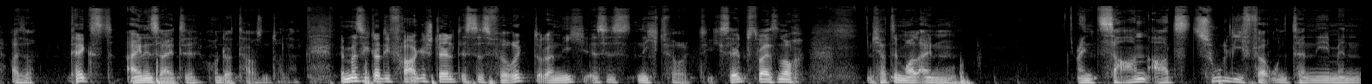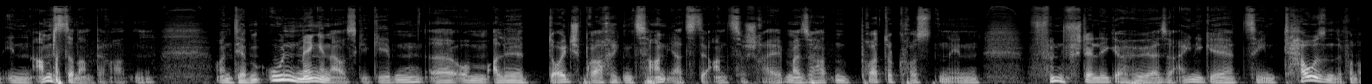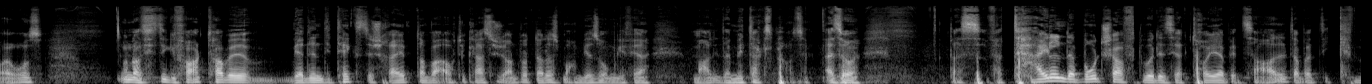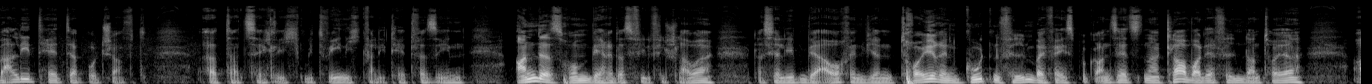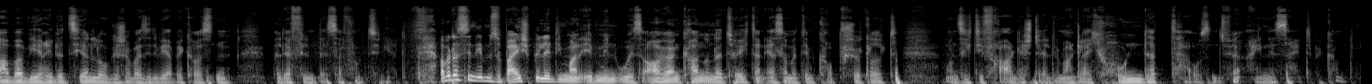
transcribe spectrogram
Also Text, eine Seite, 100.000 Dollar. Wenn man sich da die Frage stellt, ist es verrückt oder nicht, es ist nicht verrückt. Ich selbst weiß noch, ich hatte mal ein, ein Zahnarzt-Zulieferunternehmen in Amsterdam beraten. Und die haben Unmengen ausgegeben, äh, um alle deutschsprachigen Zahnärzte anzuschreiben. Also hatten Portokosten in fünfstelliger Höhe, also einige Zehntausende von Euros. Und als ich sie gefragt habe, wer denn die Texte schreibt, dann war auch die klassische Antwort, na, das machen wir so ungefähr mal in der Mittagspause. Also das Verteilen der Botschaft wurde sehr teuer bezahlt, aber die Qualität der Botschaft äh, tatsächlich mit wenig Qualität versehen. Andersrum wäre das viel, viel schlauer. Das erleben wir auch, wenn wir einen teuren, guten Film bei Facebook ansetzen. Na klar war der Film dann teuer, aber wir reduzieren logischerweise die Werbekosten, weil der Film besser funktioniert. Aber das sind eben so Beispiele, die man eben in den USA hören kann und natürlich dann erst einmal mit dem Kopf schüttelt und sich die Frage stellt, wie man gleich 100.000 für eine Seite bekommt.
